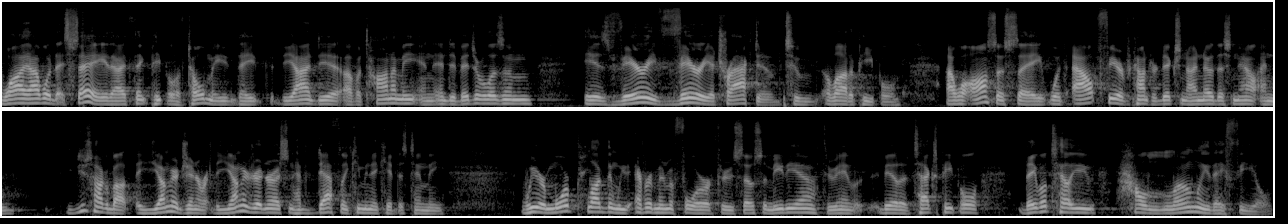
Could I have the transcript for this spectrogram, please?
why I would say that I think people have told me they, the idea of autonomy and individualism is very, very attractive to a lot of people. I will also say, without fear of contradiction, I know this now, and you talk about a younger generation, the younger generation have definitely communicated this to me. We are more plugged than we've ever been before through social media, through being able, being able to text people. They will tell you how lonely they feel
